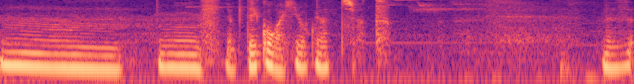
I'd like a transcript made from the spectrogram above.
うんうんやっぱデコが広くなってしまった。むず。っ、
